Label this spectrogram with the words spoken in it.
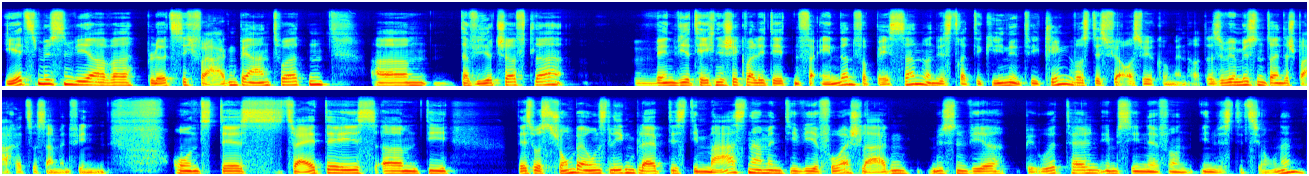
Jetzt müssen wir aber plötzlich Fragen beantworten, ähm, der Wirtschaftler wenn wir technische Qualitäten verändern, verbessern, wenn wir Strategien entwickeln, was das für Auswirkungen hat. Also wir müssen da in der Sprache zusammenfinden. Und das Zweite ist, ähm, die, das, was schon bei uns liegen bleibt, ist, die Maßnahmen, die wir vorschlagen, müssen wir beurteilen im Sinne von Investitionen.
